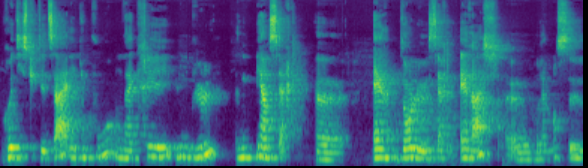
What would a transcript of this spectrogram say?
rediscuter de ça. Et du coup, on a créé une bulle et un cercle dans le cercle RH, euh, vraiment ce,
